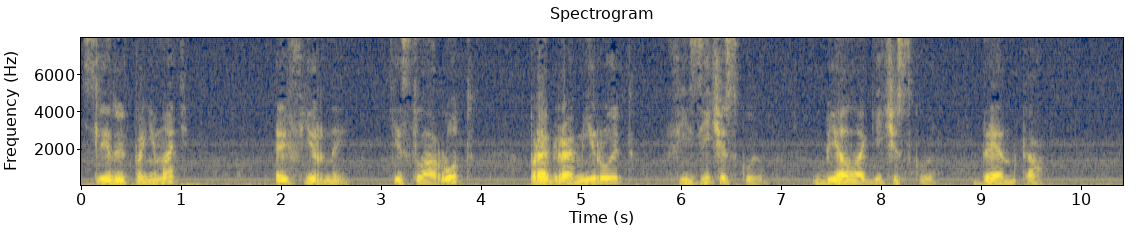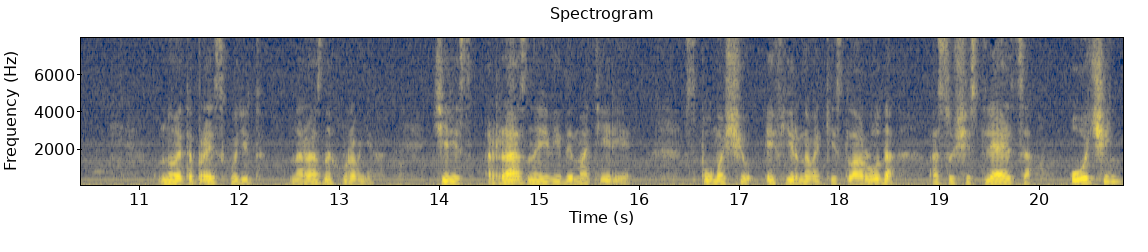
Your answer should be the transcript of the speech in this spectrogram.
Следует понимать, эфирный кислород программирует физическую, биологическую ДНК. Но это происходит на разных уровнях, через разные виды материи. С помощью эфирного кислорода осуществляется очень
